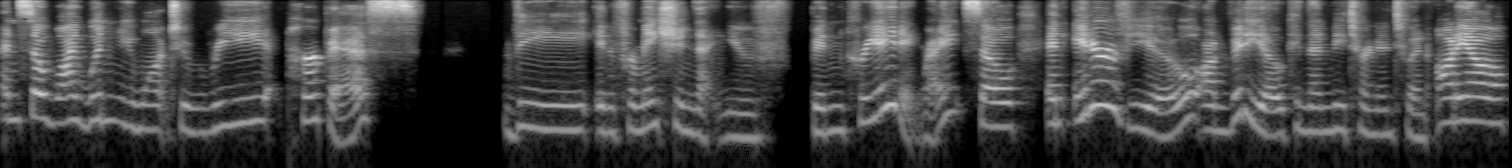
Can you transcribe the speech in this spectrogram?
And so, why wouldn't you want to repurpose the information that you've been creating, right? So, an interview on video can then be turned into an audio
